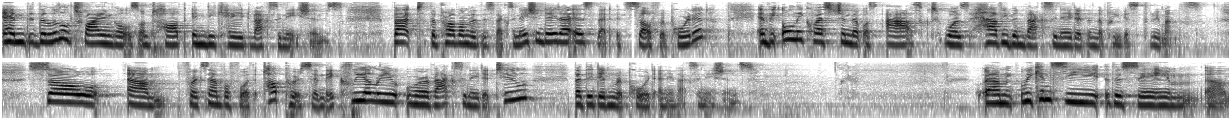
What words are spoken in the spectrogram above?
And the little triangles on top indicate vaccinations. But the problem with this vaccination data is that it's self-reported. And the only question that was asked was, have you been vaccinated in the previous three months? So, um, for example, for the top person, they clearly were vaccinated too, but they didn't report any vaccinations. Um, we can see the same um,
